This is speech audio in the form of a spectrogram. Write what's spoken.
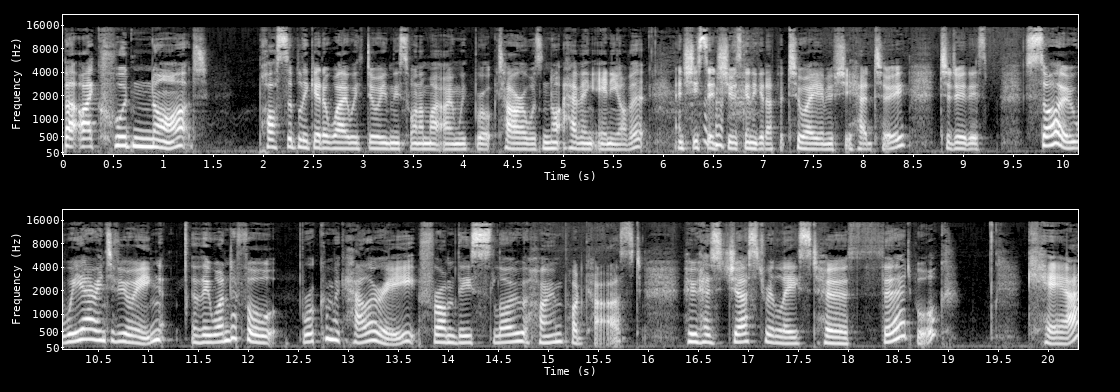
But I could not possibly get away with doing this one on my own with Brooke. Tara was not having any of it, and she said she was going to get up at 2 a.m. if she had to to do this. So we are interviewing the wonderful Brooke McAlary from the Slow Home podcast, who has just released her third book, Care.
